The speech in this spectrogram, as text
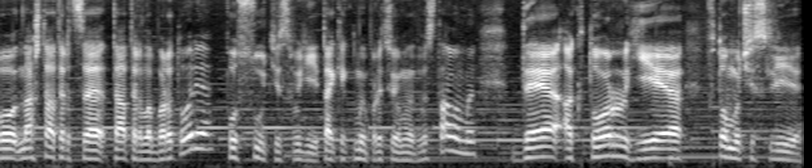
Бо наш театр це театр-лабораторія, по суті своїй, так як ми працюємо над виставами, де актор є в тому числі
